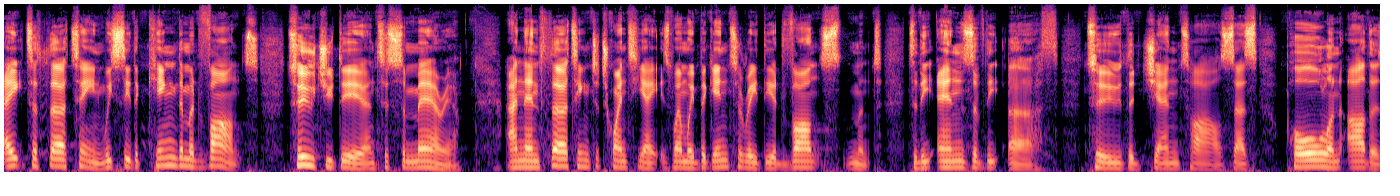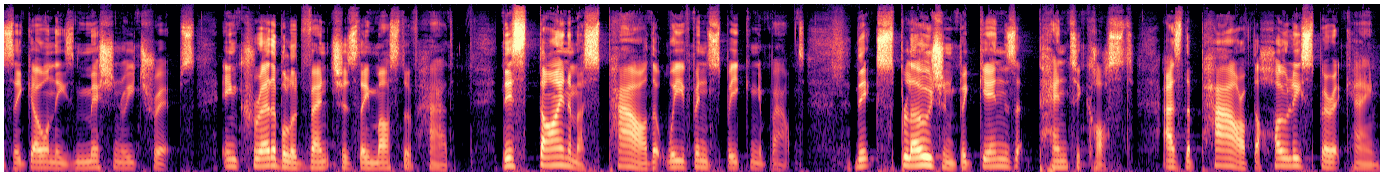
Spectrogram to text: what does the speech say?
8 to 13, we see the kingdom advance to Judea and to Samaria. And then 13 to 28 is when we begin to read the advancement to the ends of the earth, to the Gentiles, as Paul and others, they go on these missionary trips. Incredible adventures they must have had. This dynamis power that we've been speaking about, the explosion begins at Pentecost as the power of the Holy Spirit came.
